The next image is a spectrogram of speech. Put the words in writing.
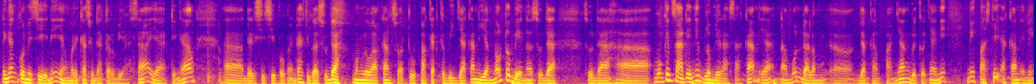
Dengan kondisi ini yang mereka sudah terbiasa ya tinggal uh, dari sisi pemerintah juga sudah mengeluarkan suatu paket kebijakan yang notabene sudah sudah uh, mungkin saat ini belum dirasakan ya. Namun dalam uh, jangka panjang berikutnya ini ini pasti akan ini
